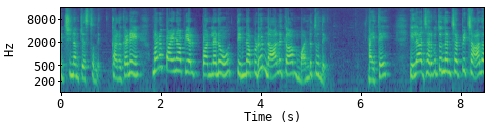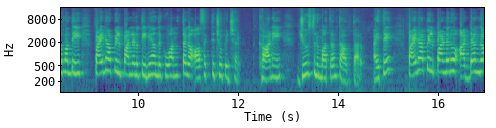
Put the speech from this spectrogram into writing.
విచ్ఛిన్నం చేస్తుంది. కనుకనే మనం పైనాపిల్ పండ్లను తిన్నప్పుడు నాలుక మండుతుంది. అయితే ఇలా జరుగుతుందని చెప్పి చాలామంది పైనాపిల్ పండ్లను తినేందుకు అంతగా ఆసక్తి చూపించారు. కానీ జ్యూస్ను మాత్రం తాగుతారు. అయితే పైనాపిల్ పండును అడ్డంగా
